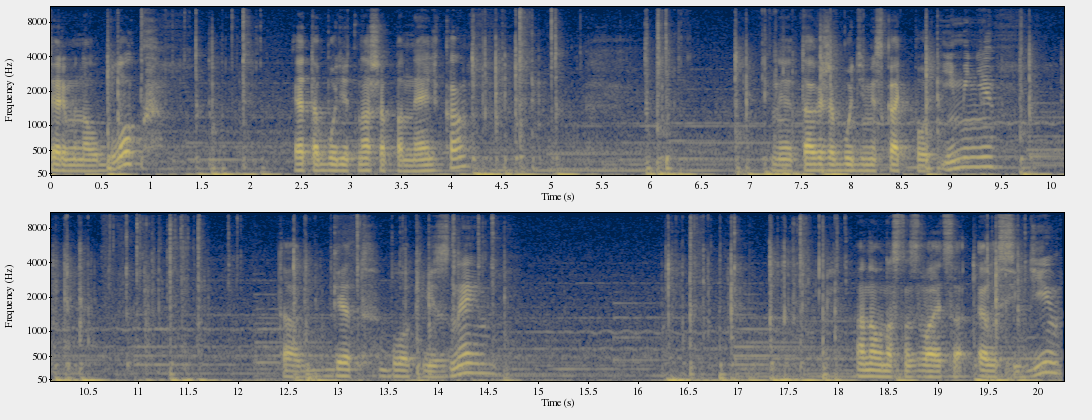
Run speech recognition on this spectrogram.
Terminal блок. Это будет наша панелька. Также будем искать по имени. Так, get block with name. Она у нас называется LCD.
